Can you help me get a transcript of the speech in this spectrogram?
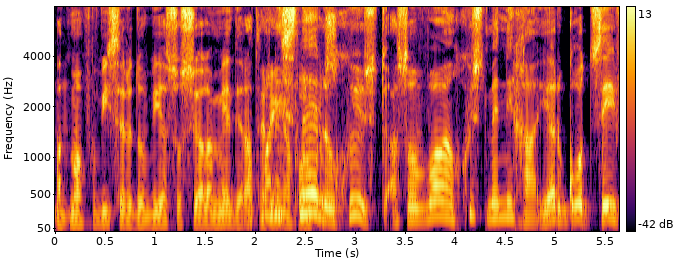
Att man får visa det då via sociala medier Att Att man är snäll och schysst Alltså var en schysst människa Gör gott, säg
